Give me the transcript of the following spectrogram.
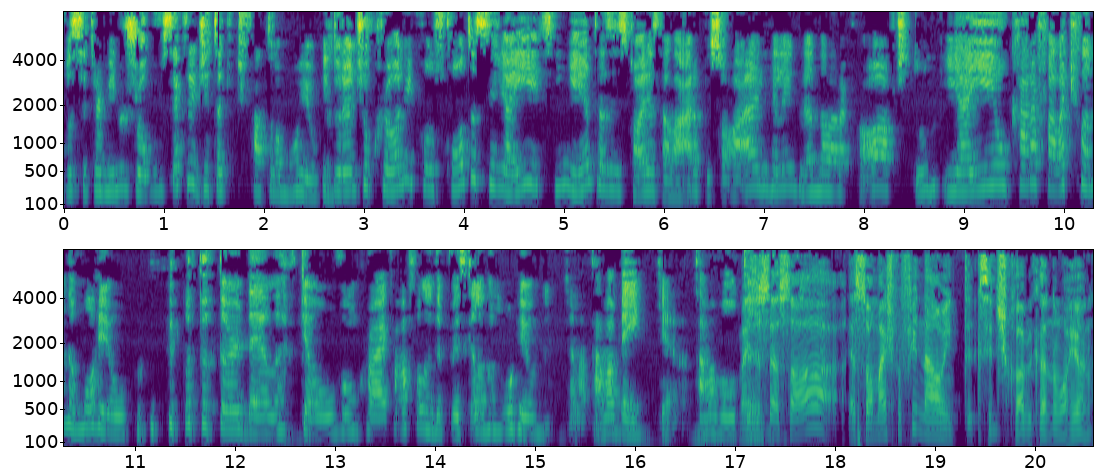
você termina o jogo, você acredita que de fato ela morreu. E durante o Chronicles, conta-se aí, sim, entra as histórias da Lara, o pessoal, ah, ele relembrando a Lara Croft, tudo. E aí o cara fala que ela não morreu. o tutor dela, que é o Von Croy, acaba falando depois que ela não morreu, né? Que ela tava bem, que ela tava voltando. Mas isso é só, é só mais pro final que se descobre que ela não morreu, né?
